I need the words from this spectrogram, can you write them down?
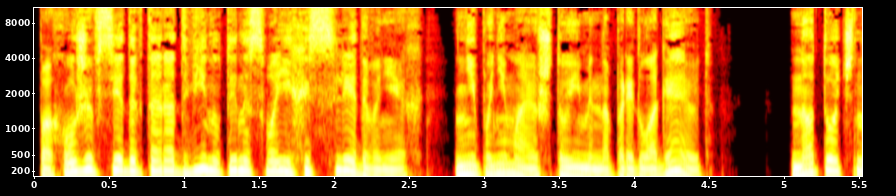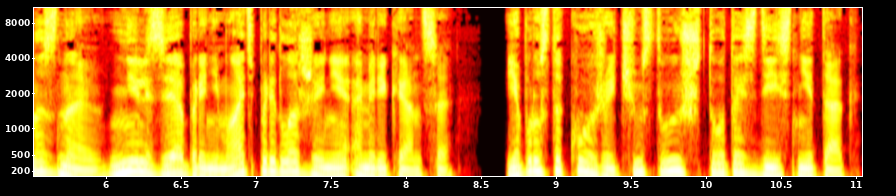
Похоже, все доктора двинуты на своих исследованиях. Не понимаю, что именно предлагают. Но точно знаю, нельзя принимать предложение американца. Я просто кожей чувствую, что-то здесь не так.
